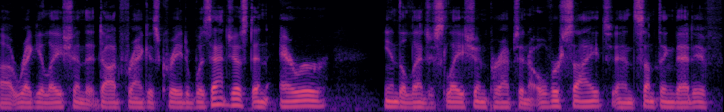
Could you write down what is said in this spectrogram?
uh, regulation that Dodd Frank has created? Was that just an error in the legislation, perhaps an oversight, and something that if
